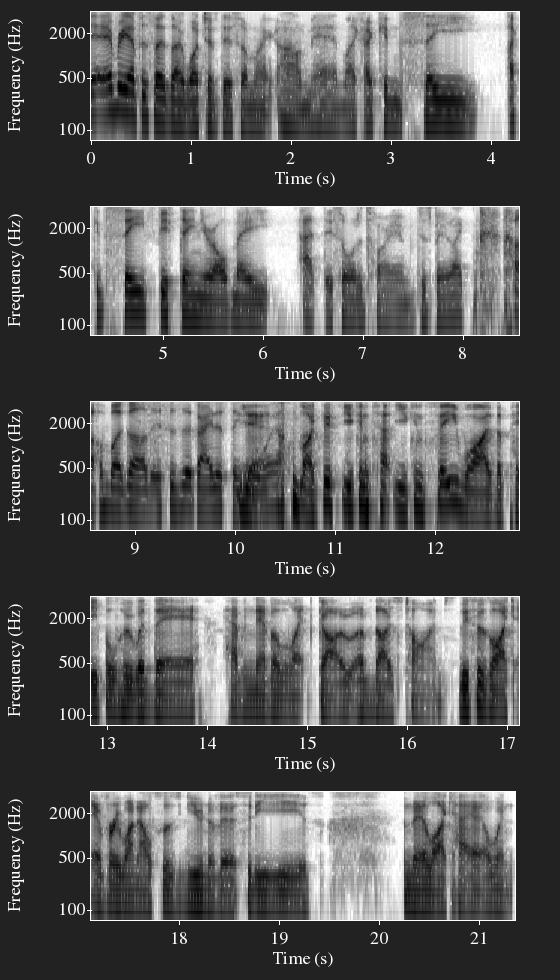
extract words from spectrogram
Every episode that I watch of this, I'm like, oh man, like I can see, I could see 15 year old me at this auditorium just being like, oh my god, this is the greatest thing in the yeah. world. like this, you can ta- you can see why the people who were there have never let go of those times. This is like everyone else's university years, and they're like, "Hey, I went,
